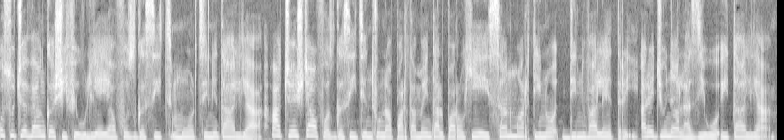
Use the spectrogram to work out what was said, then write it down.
O suceveancă și fiul ei au fost găsiți morți în Italia. Aceștia au fost găsiți într-un apartament al parohiei San Martino din Valetri, regiunea Lazio, Italia.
